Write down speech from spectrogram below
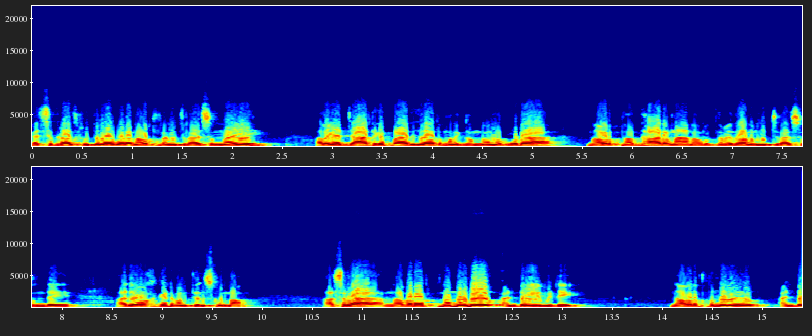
కశ్యప స్మృతిలో కూడా నవరత్నం గురించి రాసి ఉన్నాయి. అలాగే జాతక పారిజాత మన గ్రంథంలో కూడా నవరత్న ధారణ నవరత్న విధానం గురించి రాసి ఉంది. అది ఒకటి మనం తెలుసుకుందాం. అసలు నవరత్నములు అంటే ఏమిటి? నవరత్నములు అంటే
